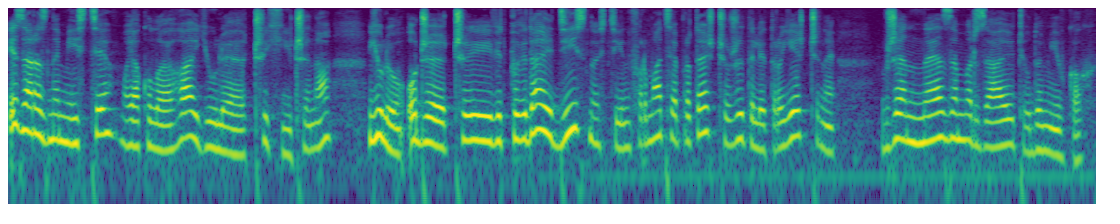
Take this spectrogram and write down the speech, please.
І зараз на місці моя колега Юлія Чехічина. Юлю, отже, чи відповідає дійсності інформація про те, що жителі Троєщини вже не замерзають у домівках?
